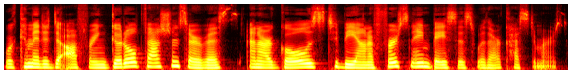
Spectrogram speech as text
We're committed to offering good old fashioned service, and our goal is to be on a first name basis with our customers.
